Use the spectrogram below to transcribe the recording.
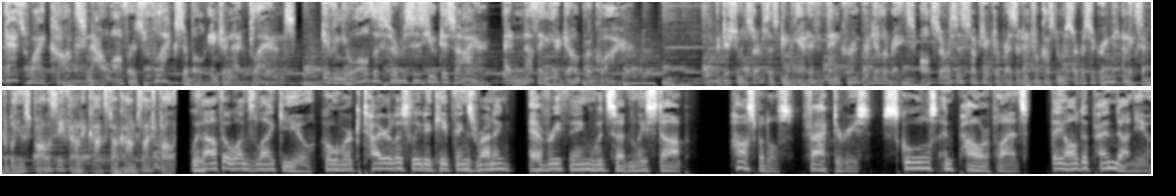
That's why Cox now offers flexible internet plans, giving you all the services you desire and nothing you don't require. Additional services can be added at then current regular rates. All services subject to residential customer service agreement and acceptable use policy found at cox.com slash policy. Without the ones like you, who work tirelessly to keep things running, everything would suddenly stop. Hospitals, factories, schools, and power plants, they all depend on you.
